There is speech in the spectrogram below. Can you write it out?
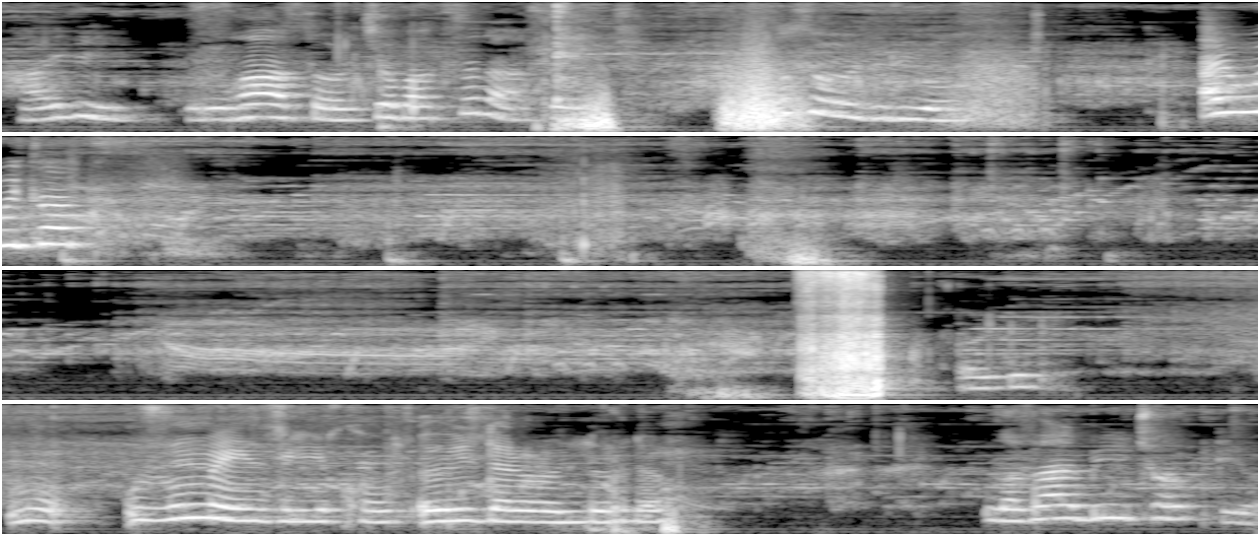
Haydi. Oha Search'e baksana. Search. Nasıl öldürüyor? Ay ulti at. Uzun menzilli kolt. O yüzden öldürdü. Zafer bir çok diyor.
